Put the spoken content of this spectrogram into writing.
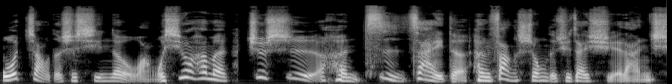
我找的是新乐王，我希望他们就是很自在的、很放松的去在学篮球。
